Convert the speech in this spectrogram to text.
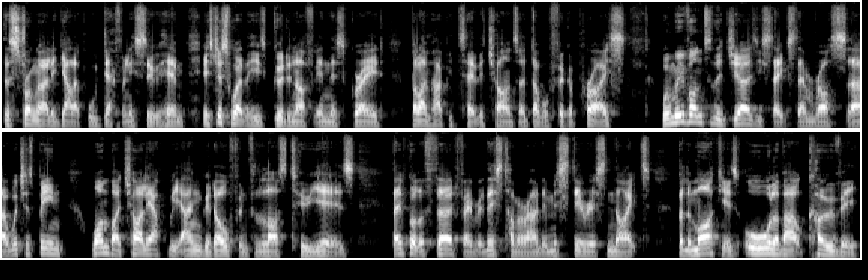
the strong early gallop will definitely suit him. It's just whether he's good enough in this grade, but I'm happy to take the chance at double figure price. We'll move on to the Jersey Stakes then, Ross, uh, which has been won by Charlie Appleby and Godolphin for the last two years. They've got the third favourite this time around in Mysterious Night, but the market is all about Covey.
